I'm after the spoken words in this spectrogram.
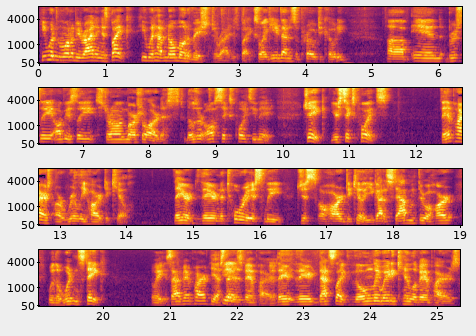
he wouldn't want to be riding his bike. He would have no motivation to ride his bike. So I gave that as a pro to Cody. Um, and Bruce Lee, obviously, strong martial artist. Those are all six points you made. Jake, your six points. Vampires are really hard to kill. They are they are notoriously just hard to kill. You got to stab them through a heart with a wooden stake. Wait, is that vampire? Yes, that Yeah. is vampire. Yes. They they that's like the only way to kill a vampire is,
